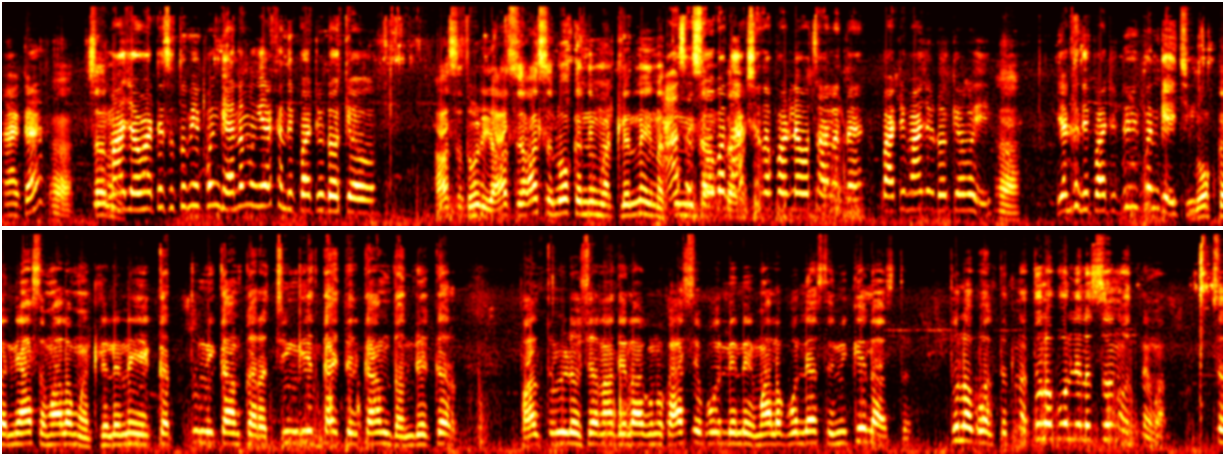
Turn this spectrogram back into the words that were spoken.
हा का? हा चल माझ्या वाटेचं तुम्ही पण घ्या ना मग एखादी पाठी डोक्यावर. असं थोडी असं असं लोकांनी म्हटलेलं नाही ना असं तुम्ही सोबत पडल्यावर चालत आहे. पाठी माझ्या डोक्यावर आहे. हा. एखादी पार्टी तुम्ही पण घ्यायची. लोकांनी असं मला म्हटलेलं नाही का तुम्ही काम करा चिंगीत काहीतरी काम धंदे कर. फालतू व्हिडिओच्या नादी लागू नका असे बोललेले. मला बोलले असते मी केलं असतं. तुला बोलतात ना तुला बोललेलं सण होत नाही मला. चल.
